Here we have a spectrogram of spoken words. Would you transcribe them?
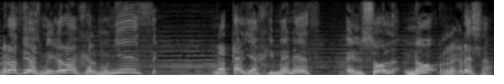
Gracias Miguel Ángel Muñiz, Natalia Jiménez, El Sol no regresa.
